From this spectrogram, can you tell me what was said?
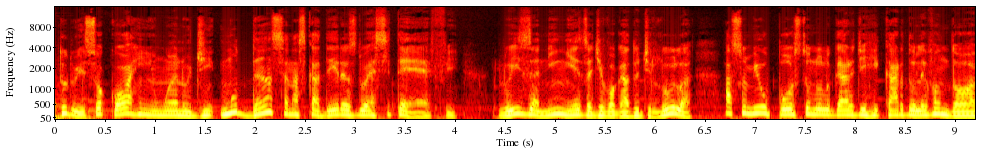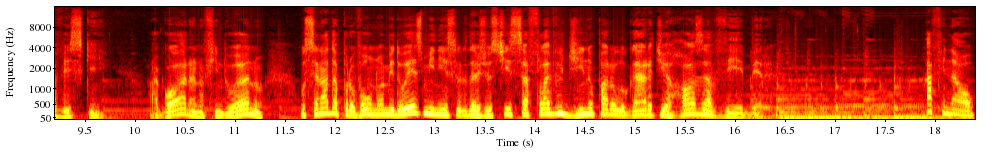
Tudo isso ocorre em um ano de mudança nas cadeiras do STF. Luiz Anin, ex-advogado de Lula, assumiu o posto no lugar de Ricardo Lewandowski. Agora, no fim do ano, o Senado aprovou o nome do ex-ministro da Justiça Flávio Dino para o lugar de Rosa Weber. Afinal,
